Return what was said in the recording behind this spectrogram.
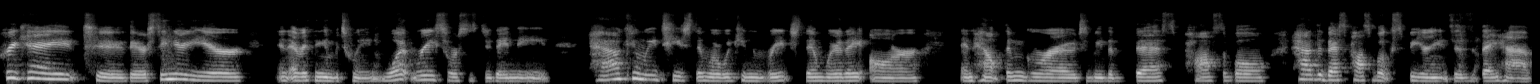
pre-K to their senior year and everything in between. What resources do they need? How can we teach them where we can reach them where they are and help them grow to be the best possible, have the best possible experiences that they have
